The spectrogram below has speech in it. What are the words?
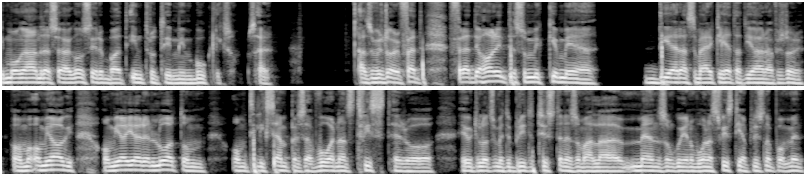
i många andras ögon så är det bara ett intro till min bok. Liksom. Så här. Alltså förstår du? För att, för att det har inte så mycket med deras verklighet att göra. Förstår du? Om, om, jag, om jag gör en låt om, om till exempel så här, vårdnadstvister och jag har gjort en låt som heter Bryter tystnaden som alla män som går igenom vårdnadstvister jämt lyssnar på. Men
